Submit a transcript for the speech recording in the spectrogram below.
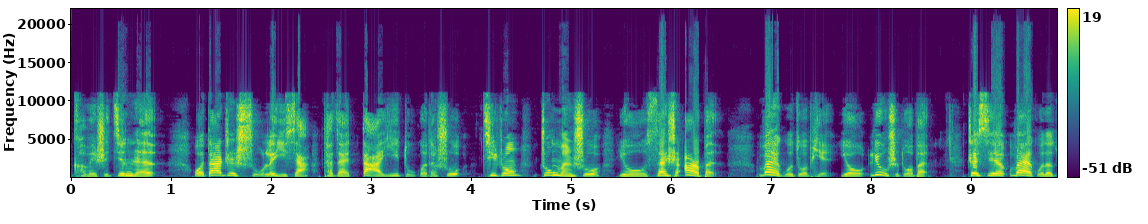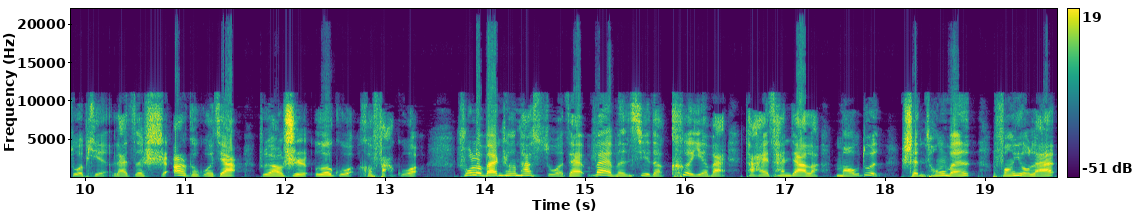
可谓是惊人。我大致数了一下他在大一读过的书，其中中文书有三十二本，外国作品有六十多本。这些外国的作品来自十二个国家，主要是俄国和法国。除了完成他所在外文系的课业外，他还参加了茅盾、沈从文、冯友兰、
